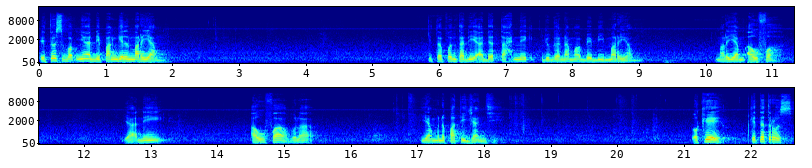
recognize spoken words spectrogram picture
Itu sebabnya dipanggil Maryam. Kita pun tadi ada tahnik juga nama baby Maryam. Maryam Aufa. Yakni Aufa pula yang menepati janji. Okey, kita terus.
